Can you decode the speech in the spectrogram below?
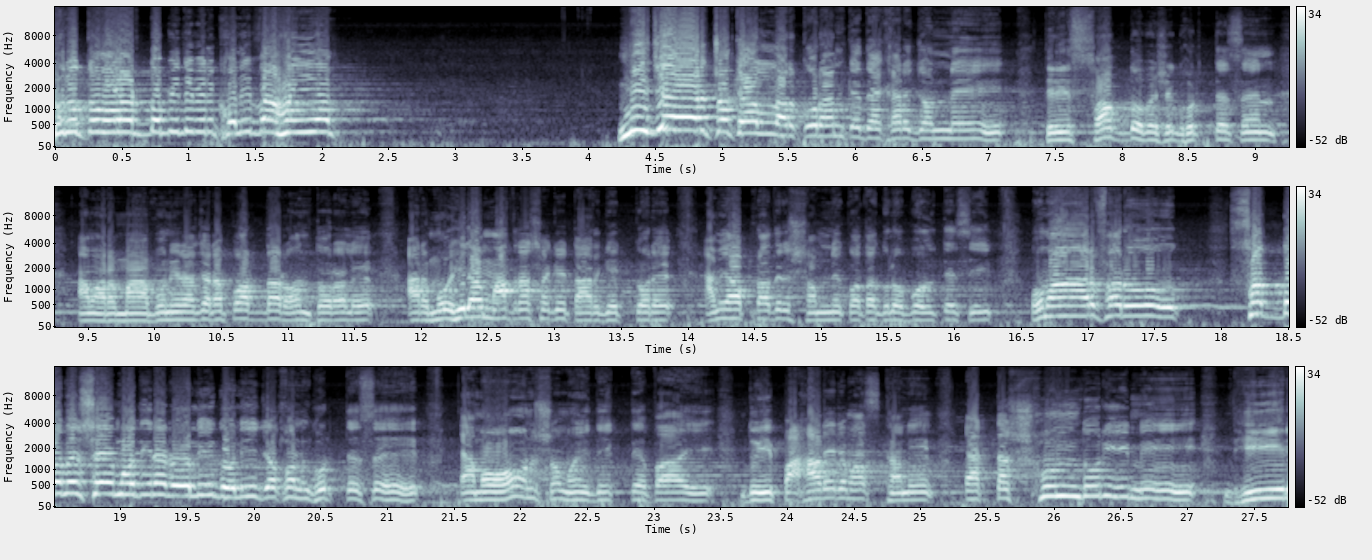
হজরত অর্ধ পৃথিবীর খলিফা হইয়া নিজের চোখে আল্লাহর কোরআনকে দেখার জন্যে তিনি শব্দ বেশি ঘুরতেছেন। আমার মা বোনেরা যারা পর্দার অন্তরালে আর মহিলা মাদ্রাসাকে টার্গেট করে, আমি আপনাদের সামনে কথাগুলো বলতেছি। ওমার ফারুক ছদ্মবেশে মদিনার অলি গলি যখন ঘুরতেছে, এমন সময় দেখতে পাই দুই পাহাড়ের মাঝখানে একটা সুন্দরী মেয়ে ধীর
